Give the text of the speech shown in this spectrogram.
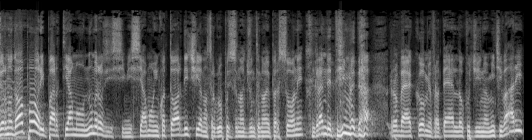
Giorno dopo ripartiamo numerosissimi, siamo in 14, al nostro gruppo si sono aggiunte 9 persone, un grande team da Robecco, mio fratello, cugino, amici vari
